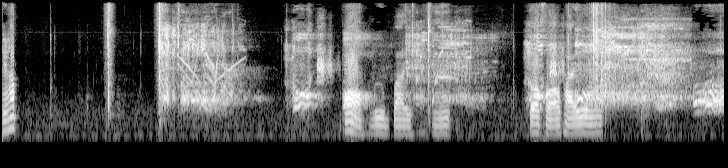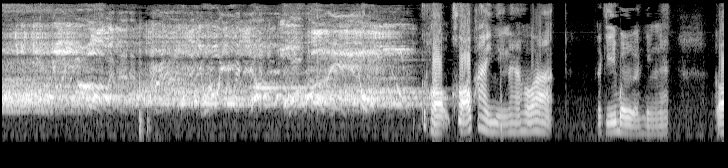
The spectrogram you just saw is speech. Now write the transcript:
เคครับอ๋อลืมไปนะฮะก็ขออภัยด้วยนะก็ขอขออภัยจริงนะฮะเพราะว่าตะกี้เบอร์จริงนะก็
